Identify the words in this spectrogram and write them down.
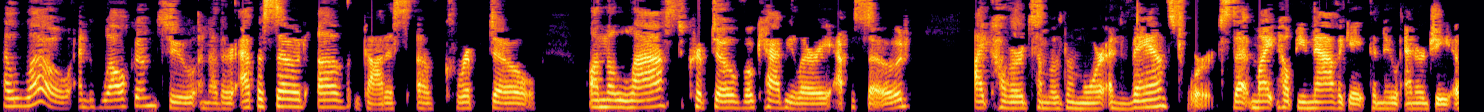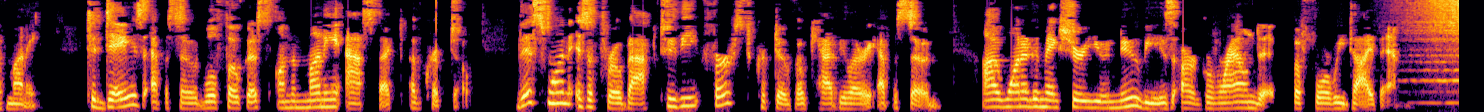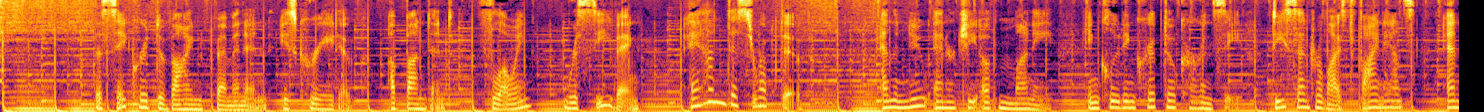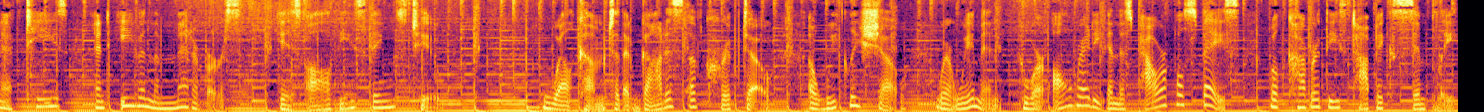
Hello, and welcome to another episode of Goddess of Crypto. On the last crypto vocabulary episode, I covered some of the more advanced words that might help you navigate the new energy of money. Today's episode will focus on the money aspect of crypto. This one is a throwback to the first crypto vocabulary episode. I wanted to make sure you newbies are grounded before we dive in. The sacred divine feminine is creative, abundant, flowing, receiving, and disruptive. And the new energy of money, including cryptocurrency, decentralized finance, NFTs, and even the metaverse, is all these things too. Welcome to the Goddess of Crypto, a weekly show where women who are already in this powerful space will cover these topics simply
